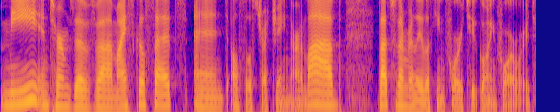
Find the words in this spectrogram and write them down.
me in terms of uh, my skill sets and also stretching our lab. That's what I'm really looking forward to going forward.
